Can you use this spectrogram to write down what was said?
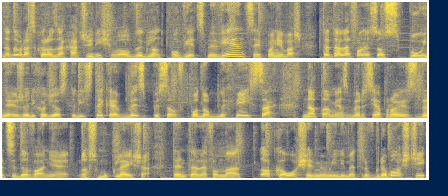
No dobra, skoro zahaczyliśmy o wygląd, powiedzmy więcej, ponieważ te telefony są spójne, jeżeli chodzi o stylistykę, wyspy są w podobnych miejscach, natomiast wersja Pro jest zdecydowanie no, smuklejsza. Ten telefon ma około 7 mm grubości,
